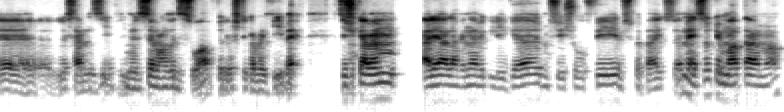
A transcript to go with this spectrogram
euh, le samedi. Il m'a dit ça vendredi soir. Puis là, j'étais comme, OK, ben, je suis quand même allé à l'arena avec les gars, je me suis échauffé, je me suis préparé tout ça. Mais c'est sûr que mentalement,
